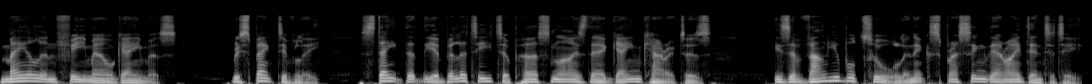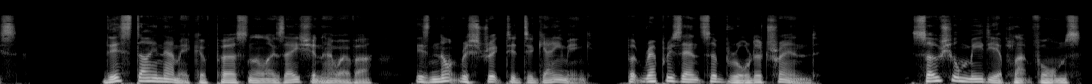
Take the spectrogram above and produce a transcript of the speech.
male and female gamers, respectively, state that the ability to personalize their game characters is a valuable tool in expressing their identities. This dynamic of personalization, however, is not restricted to gaming, but represents a broader trend. Social media platforms,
